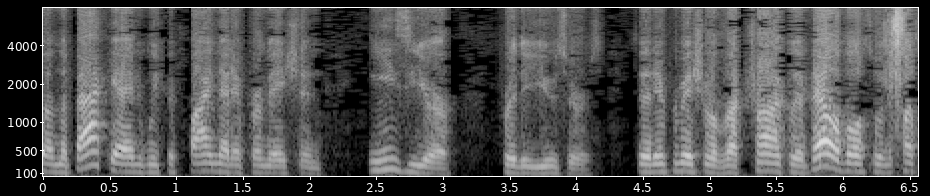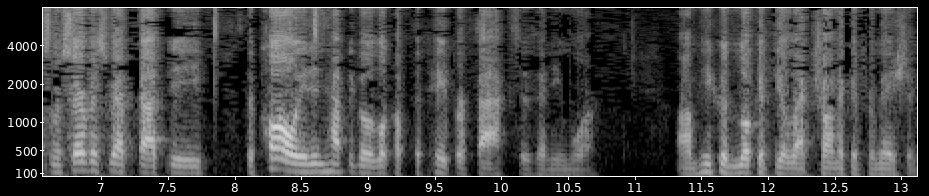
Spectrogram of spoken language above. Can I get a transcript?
on the back end, we could find that information easier for the users. So that information was electronically available, so when the customer service rep got the, the call, he didn't have to go look up the paper faxes anymore. Um, he could look at the electronic information.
